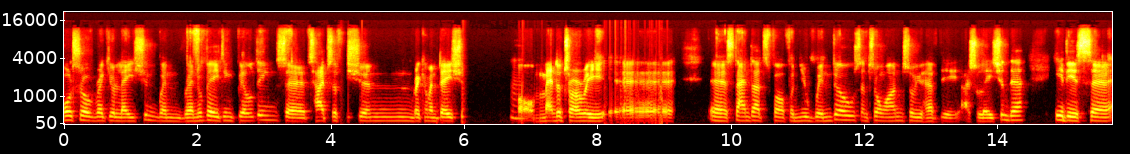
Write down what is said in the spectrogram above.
also regulation when renovating buildings, uh, types of recommendation mm. or mandatory uh, uh, standards for, for new windows and so on. So you have the isolation there. It is uh,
